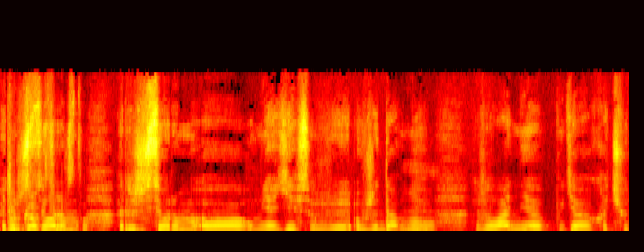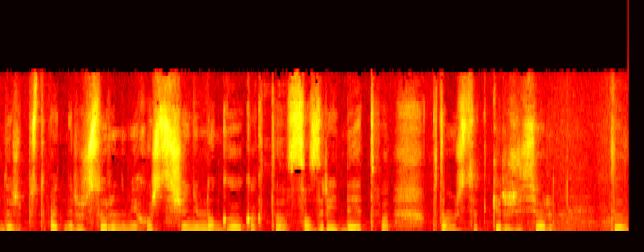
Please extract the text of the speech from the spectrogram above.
Режиссером, режиссером э, у меня есть уже, уже давнее Ну. Желание. Я хочу даже поступать на режиссуру, но мне хочется еще немного как-то созреть до этого, потому что все-таки режиссер это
